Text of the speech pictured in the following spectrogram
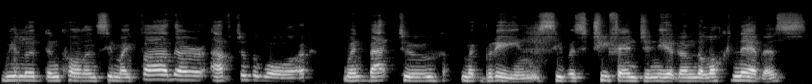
we lived in Colonsay. My father, after the war, went back to MacBrayne's. He was chief engineer on the Loch Nevis.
